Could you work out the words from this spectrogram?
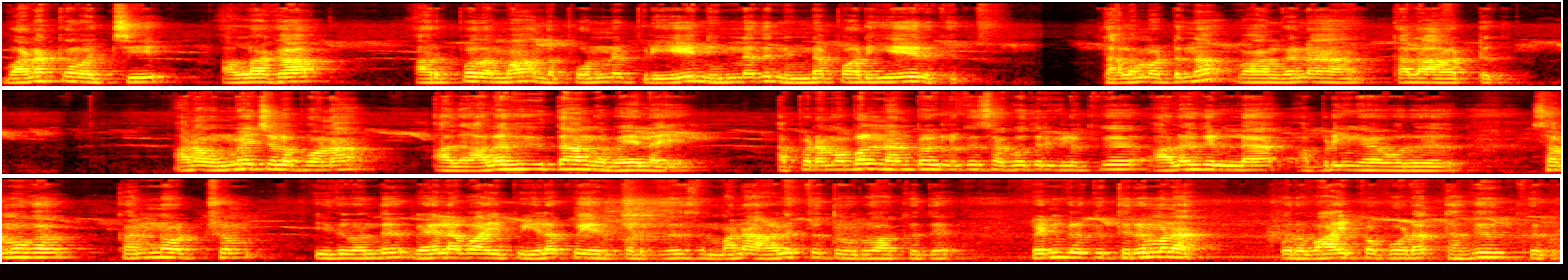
வணக்கம் வச்சு அழகா அற்புதமாக அந்த பொண்ணு இப்படியே நின்னது நின்னப்பாடியே இருக்குது தலை மட்டும்தான் வாங்க நான் தலை ஆட்டுது. ஆனால் உண்மை சொல்ல போனால் அது அழகுக்கு தான் அங்கே வேலை. அப்போ நம்ம போல் நண்பர்களுக்கு சகோதரிகளுக்கு அழகு இல்லை அப்படிங்கிற ஒரு சமூக கண்ணோற்றம் இது வந்து வேலைவாய்ப்பு இழப்பு ஏற்படுத்துது மன அழுத்தத்தை உருவாக்குது பெண்களுக்கு திருமண ஒரு வாய்ப்பை கூட தவிர்க்குது.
